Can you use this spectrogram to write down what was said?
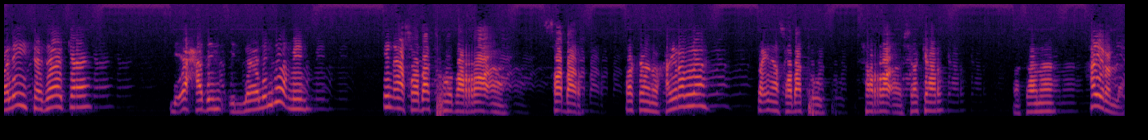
وليس ذاك لأحد إلا للمؤمن. إن أصابته ضراء صبر فكان خيرا له فإن أصابته سراء شكر فكان خيرا له.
